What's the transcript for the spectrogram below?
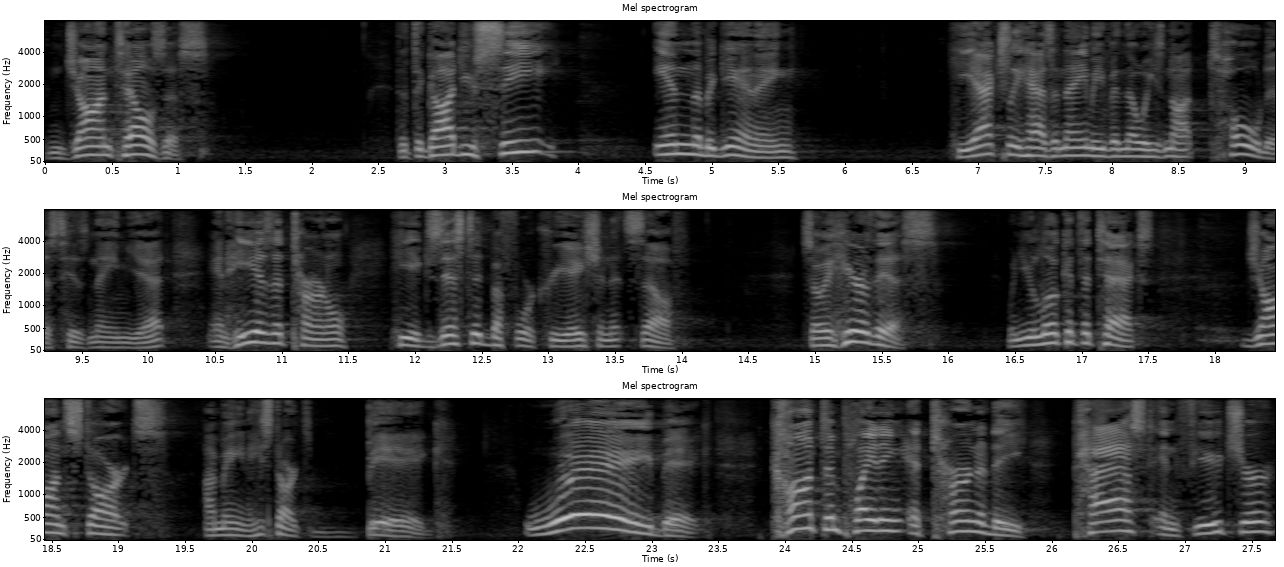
And John tells us that the God you see in the beginning, He actually has a name, even though He's not told us His name yet, and He is eternal. He existed before creation itself. So hear this. When you look at the text, John starts, I mean, he starts big, way big. Contemplating eternity, past and future,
